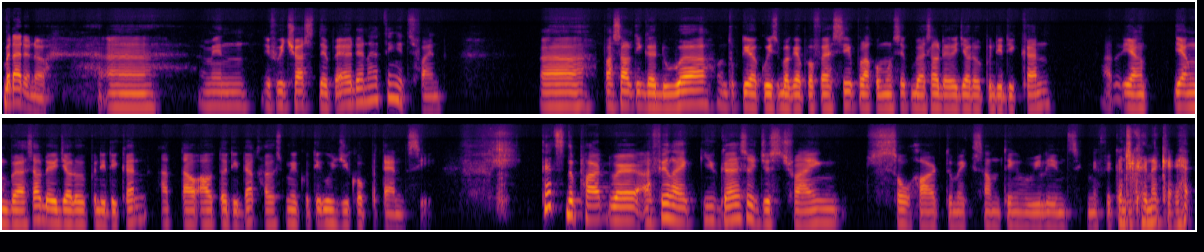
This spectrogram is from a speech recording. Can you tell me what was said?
But I don't know. Uh, I mean, if we trust DPR, then I think it's fine. Uh, pasal 32 untuk diakui sebagai profesi pelaku musik berasal dari jalur pendidikan. Yang yang berasal dari jalur pendidikan atau autodidak harus mengikuti uji kompetensi. That's the part where I feel like you guys are just trying so hard to make something really insignificant. Karena kayak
